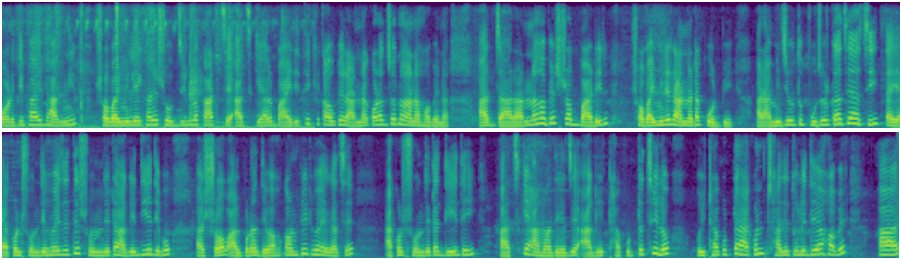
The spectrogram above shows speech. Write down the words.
বড়দি ভাই, ভাগ্নি সবাই মিলে এখানে সবজিগুলো কাটছে। আজকে আর বাইরে থেকে কাউকে রান্না করার জন্য আনা হবে না। আর যা রান্না হবে সব বাড়ির সবাই মিলে রান্নাটা করবে। আর আমি যেহেতু পুজোর কাজে আছি, তাই এখন সন্ধে হয়ে যেতে সন্ধেটা আগে দিয়ে দেব। আর সব আলপনা দেওয়া কমপ্লিট হয়ে গেছে। এখন সন্ধেটা দিয়ে দেই। আজকে আমাদের যে আগের ঠাকুরটা ছিল ওই ঠাকুরটা এখন ছাদে তুলে দেওয়া হবে আর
